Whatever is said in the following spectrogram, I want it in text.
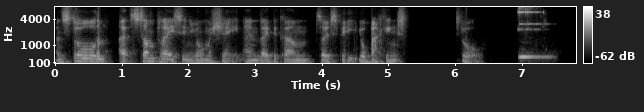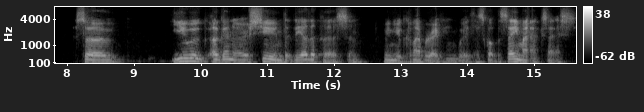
and store them at some place in your machine and they become, so to speak, your backing store. So you are going to assume that the other person whom you're collaborating with has got the same access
